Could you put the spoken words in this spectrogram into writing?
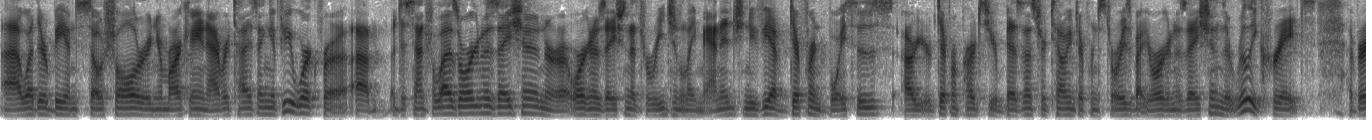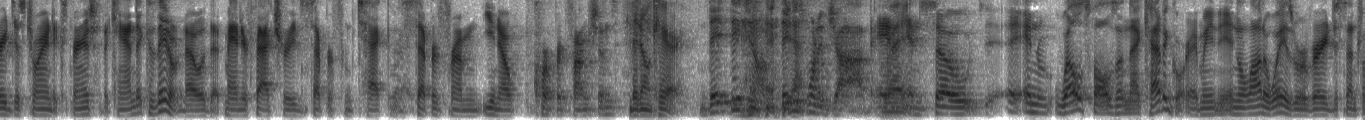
uh, whether it be in social or in your marketing and advertising. If you work for a, um, a, decentralized organization or an organization that's regionally managed, and if you have different voices or your different parts of your business are telling different stories about your organizations, it really creates a very disjointed experience for the candidate because they don't know that manufacturing is separate from tech, right. separate from you know corporate functions. They don't care. They, they don't. They Yeah. just want a job, and, Right. and so and Wells falls in that category. I mean, in a lot of ways, we're a very decentralized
